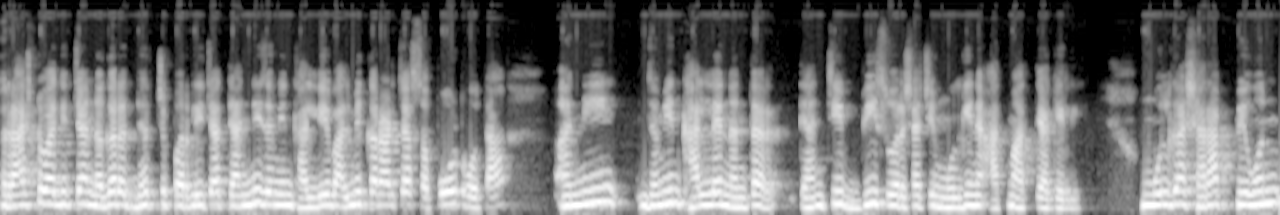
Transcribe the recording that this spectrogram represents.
राष्ट्रवादीच्या नगर अध्यक्ष परलीच्या त्यांनी जमीन खाल्ली आहे. वाल्मिक कराडचा सपोर्ट होता. आणि जमीन खाल्ल्यानंतर त्यांची वीस वर्षाची मुलगीने आत्महत्या केली. मुलगा शराब पिऊन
